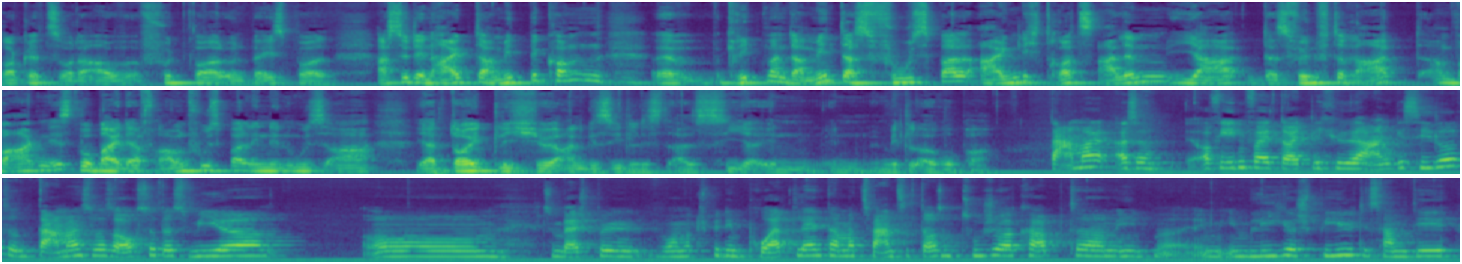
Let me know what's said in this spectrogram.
Rockets oder auch Football und Baseball. Hast du den Hype da mitbekommen? Äh, kriegt man da mit, dass Fußball eigentlich trotz allem ja das fünfte Rad am Wagen ist, wobei der Frauenfußball in den USA ja deutlich höher angesiedelt ist als hier in, in Mitteleuropa? Damals, also auf jeden Fall deutlich höher angesiedelt und damals war es auch so, dass wir ähm, zum Beispiel, haben wir gespielt in Portland, da haben wir 20.000 Zuschauer gehabt ähm, im, im, im, Ligaspiel. Das haben die,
